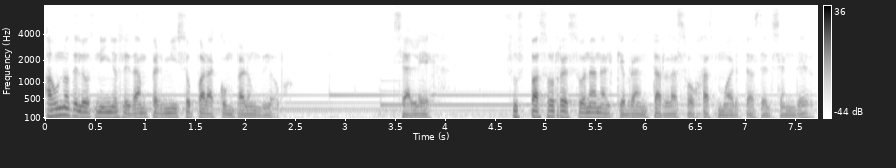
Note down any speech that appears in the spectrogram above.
A uno de los niños le dan permiso para comprar un globo. Se aleja. Sus pasos resuenan al quebrantar las hojas muertas del sendero.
